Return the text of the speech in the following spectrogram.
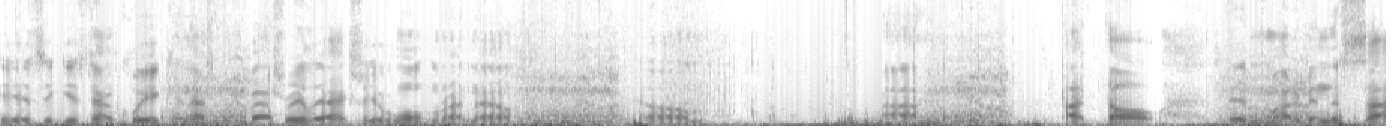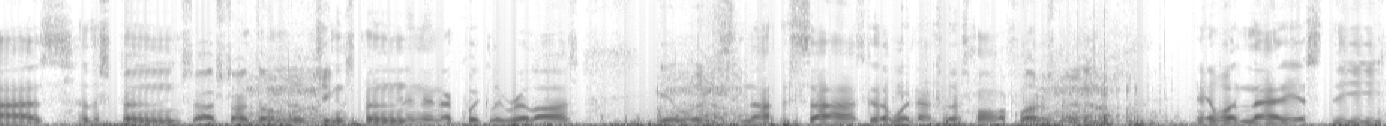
is it gets down quick, and that's what the bass really actually are wanting right now. Um, I, I thought that it might have been the size of the spoon, so I started throwing a little jigging spoon, and then I quickly realized it was not the size because I went down to a smaller flutter spoon, and it wasn't that. It's the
